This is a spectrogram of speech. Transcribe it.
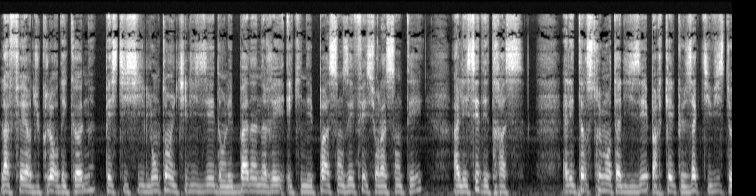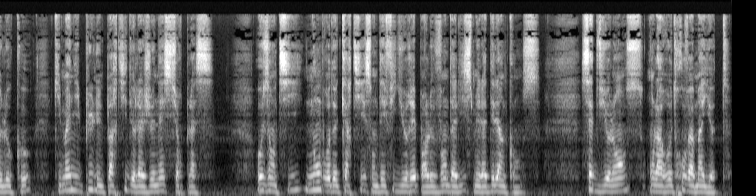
L'affaire du chlordécone, pesticide longtemps utilisé dans les bananeraies et qui n'est pas sans effet sur la santé, a laissé des traces. Elle est instrumentalisée par quelques activistes locaux qui manipulent une partie de la jeunesse sur place. Aux Antilles, nombre de quartiers sont défigurés par le vandalisme et la délinquance. Cette violence, on la retrouve à Mayotte.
